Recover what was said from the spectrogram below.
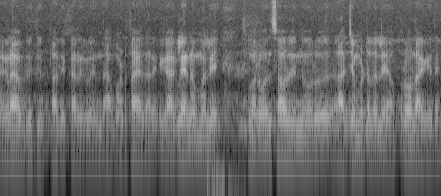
ನಗರಾಭಿವೃದ್ಧಿ ಪ್ರಾಧಿಕಾರಗಳಿಂದ ಮಾಡ್ತಾ ಇದ್ದಾರೆ. ಈಗಾಗಲೇ ನಮ್ಮಲ್ಲಿ ಸುಮಾರು ಒಂದು ಸಾವಿರದ ಇನ್ನೂರು ರಾಜ್ಯ ಮಟ್ಟದಲ್ಲಿ ಅಪ್ರೂವಲ್ ಆಗಿದೆ.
